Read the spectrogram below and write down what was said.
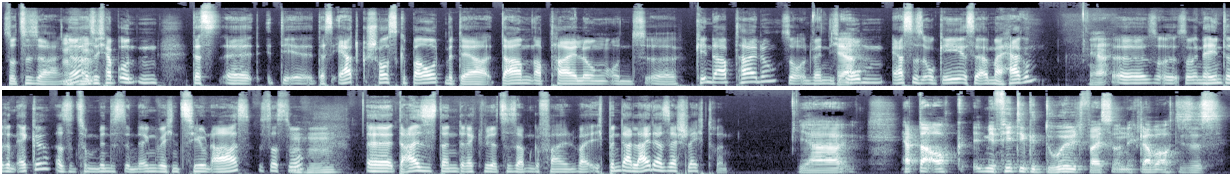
sozusagen. Ne? Mhm. Also ich habe unten das, äh, die, das Erdgeschoss gebaut mit der Damenabteilung und äh, Kinderabteilung. So, und wenn ich Ja. oben, erstes OG ist ja immer Herren, Ja. äh, so, so in der hinteren Ecke, also zumindest in irgendwelchen C und A's ist das so. Mhm. Äh, da ist es dann direkt wieder zusammengefallen, weil ich bin da leider sehr schlecht drin. Ja, ich habe da auch, mir fehlt die Geduld, weißt du, und ich glaube auch dieses,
